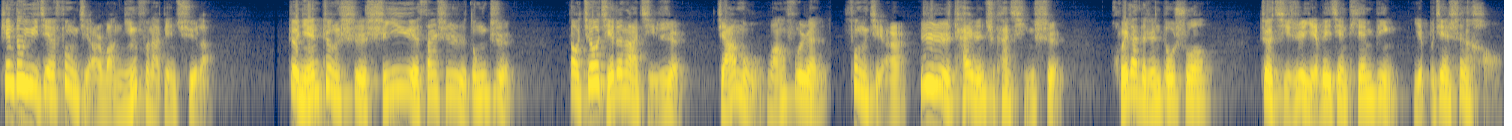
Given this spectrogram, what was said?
偏都遇见凤姐儿往宁府那边去了。这年正是十一月三十日冬至，到交节的那几日，贾母、王夫人、凤姐儿日日差人去看秦氏，回来的人都说，这几日也未见天病，也不见甚好。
